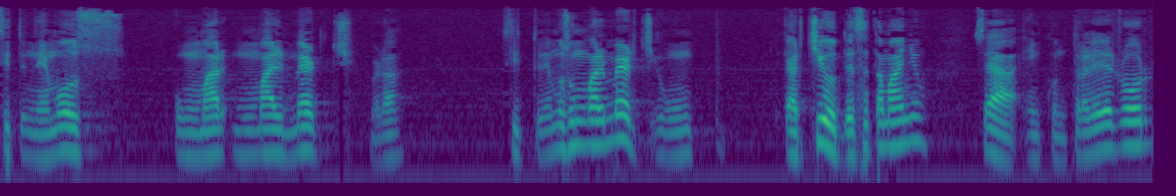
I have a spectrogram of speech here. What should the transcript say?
si tenemos un mal, merge, ¿verdad? Si tenemos un mal merge, un archivo de ese tamaño, o sea, encontrar el error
